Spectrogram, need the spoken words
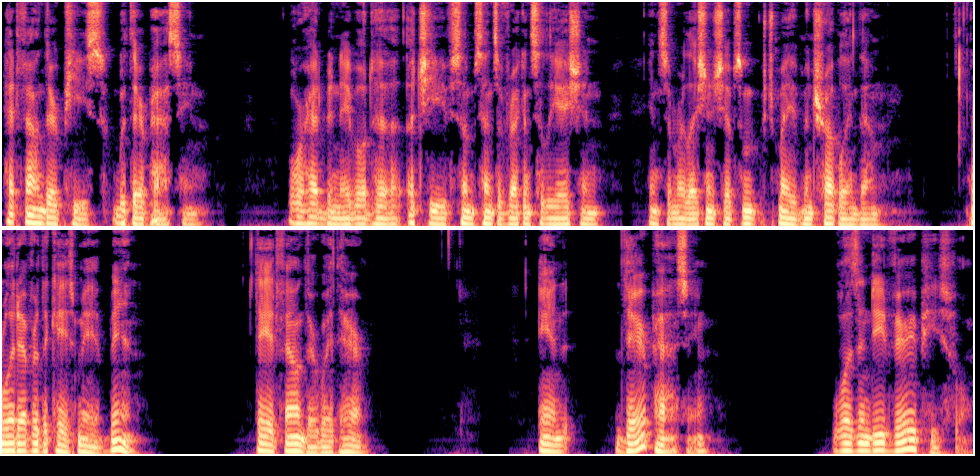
had found their peace with their passing or had been able to achieve some sense of reconciliation in some relationships which may have been troubling them. Whatever the case may have been, they had found their way there. And their passing was indeed very peaceful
